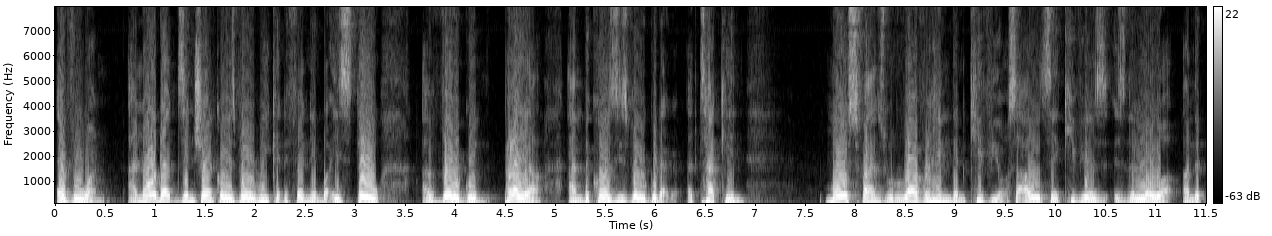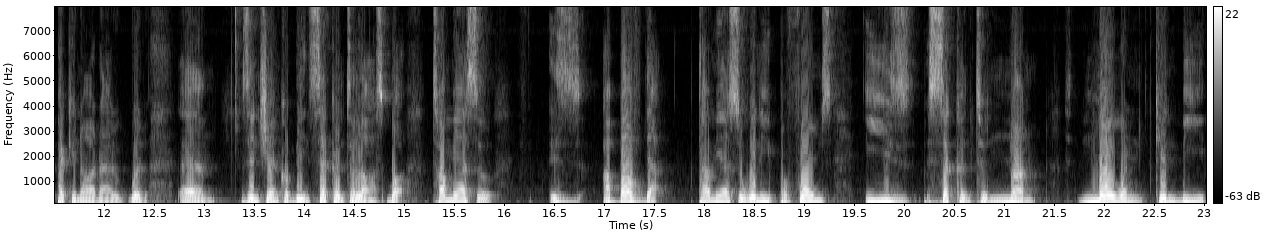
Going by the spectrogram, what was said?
everyone. I know that Zinchenko is very weak at defending, but he's still a very good player. And because he's very good at attacking, most fans would rather him than Kiwior. So I would say Kiwior is, is the lower on the pecking order, with um, Zinchenko being second to last. But Tomiyasu is above that. Tomiyasu, when he performs, he's second to none. No one can be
